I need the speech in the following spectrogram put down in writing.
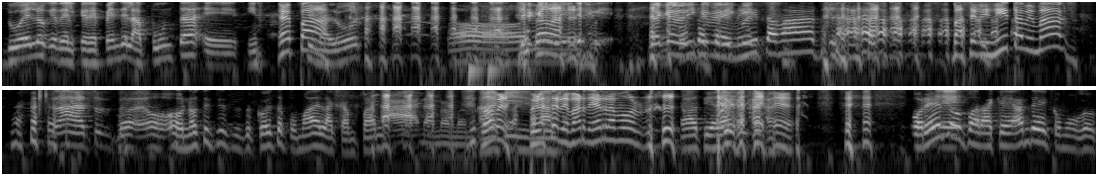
duelo que del que depende la punta, eh, sin, ¡Epa! sin albur. Ya que lo, ya que- ya que lo dije me di cuenta. Max. Vaselinita, mi Max. Ah, O, o no sé si te tocó esa pomada de la campana. Ah, no, no, no. no. No, pero, pero ese le va a Ramón. Ah, sí, Por eso, Eh. para que ande como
